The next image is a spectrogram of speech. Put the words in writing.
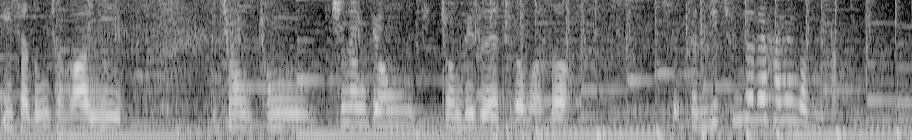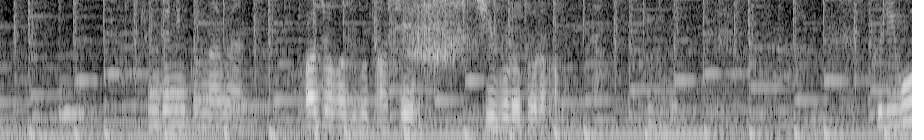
이 자동차가 이 정, 정, 친환경 정비소에 들어가서 수- 전기 충전을 하는 겁니다. 충전이 끝나면 꺼져가지고 다시 집으로 돌아갑니다. 그리고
